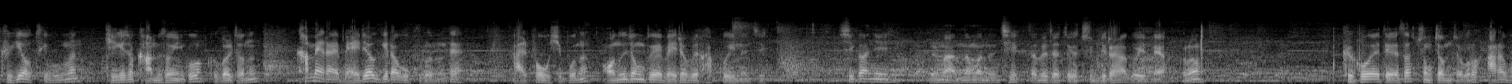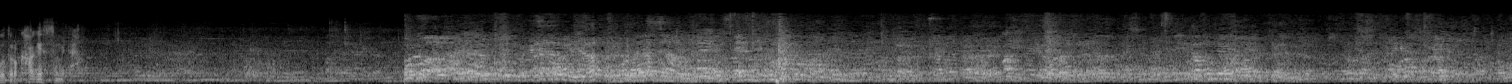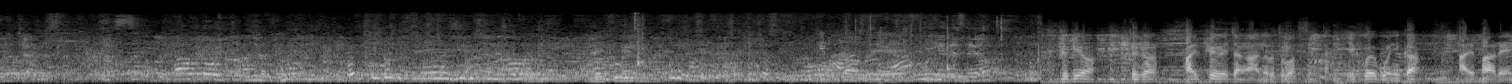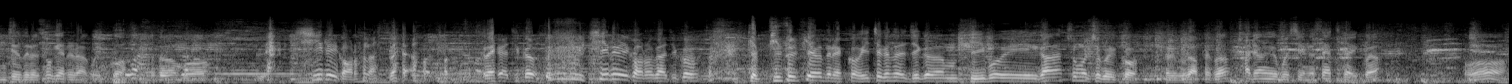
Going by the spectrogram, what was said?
그게 어떻게 보면 기계적 감성이고 그걸 저는 카메라의 매력이라고 부르는데 알파 55는 어느 정도의 매력을 갖고 있는지 시간이 얼마 안 남았는지 다들 저쪽에 준비를 하고 있네요. 그럼 그거에 대해서 중점적으로 알아보도록 하겠습니다. 드디어 제가 발표 회장 안으로 들어왔습니다. 입구에 보니까 알파 렌즈들을 소개를 하고 있고, 그다음 뭐 실을 걸어놨어요. 그래가지고 실을 걸어가지고 이렇게 빛을 했고 이쪽에서 지금 비보이가 춤을 추고 있고 그리고 그 앞에서 촬영해 볼 수 있는 세트가 있고요. 오.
